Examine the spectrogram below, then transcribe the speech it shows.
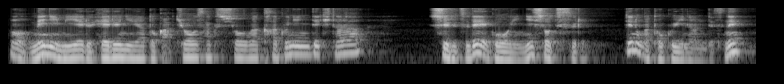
もう目に見えるヘルニアとか狭窄症が確認できたら、手術で強引に処置するっていうのが得意なんですね。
